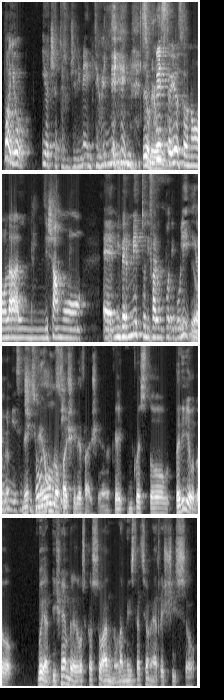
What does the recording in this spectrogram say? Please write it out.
Poi io, io accetto suggerimenti, quindi su questo io sono la, diciamo, eh, mi permetto di fare un po' di politica, quindi se ne, ci sono... Ne uno sì. facile facile, perché in questo periodo, voi a dicembre dello scorso anno, l'amministrazione ha rescisso,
